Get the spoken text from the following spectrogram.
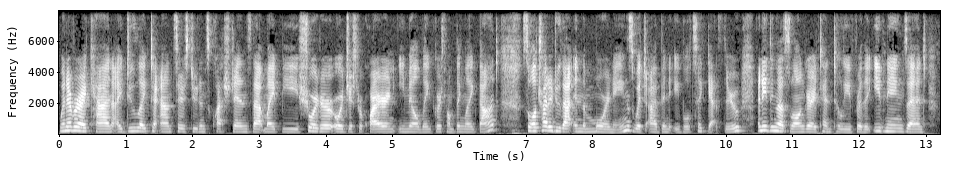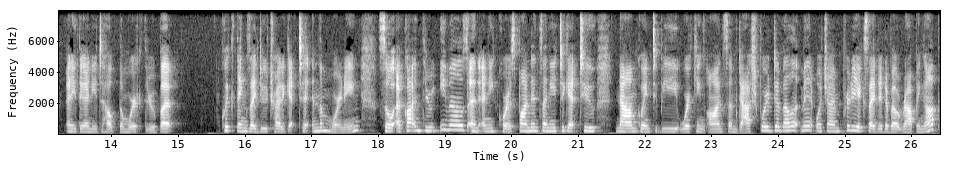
whenever I can, I do like to answer students' questions that might be shorter or just require an email link or something like that. So I'll try to do that in the mornings, which I've been able to get through. Anything that's longer, I tend to leave for the evenings and anything I need to help them work through. But quick things I do try to get to in the morning. So I've gotten through emails and any correspondence I need to get to. Now I'm going to be working on some dashboard development, which I'm pretty excited about wrapping up.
